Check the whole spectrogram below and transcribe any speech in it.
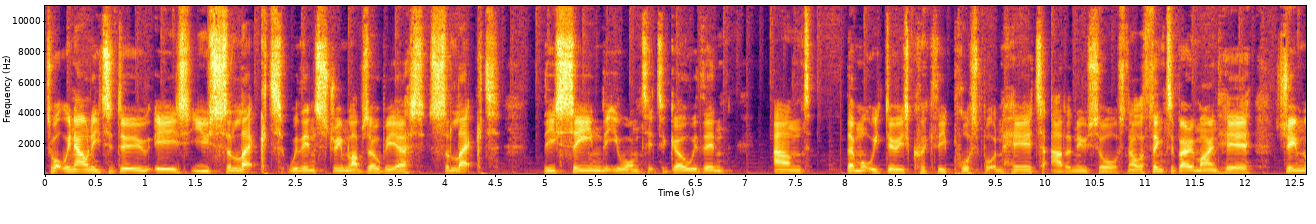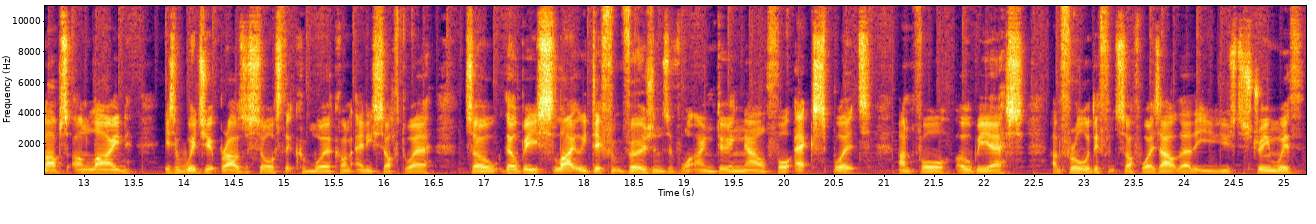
So what we now need to do is you select within Streamlabs OBS, select the scene that you want it to go within and then what we do is quickly push button here to add a new source. Now the thing to bear in mind here, Streamlabs Online is a widget browser source that can work on any software. So there'll be slightly different versions of what I'm doing now for XSplit and for OBS and for all the different softwares out there that you use to stream with.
